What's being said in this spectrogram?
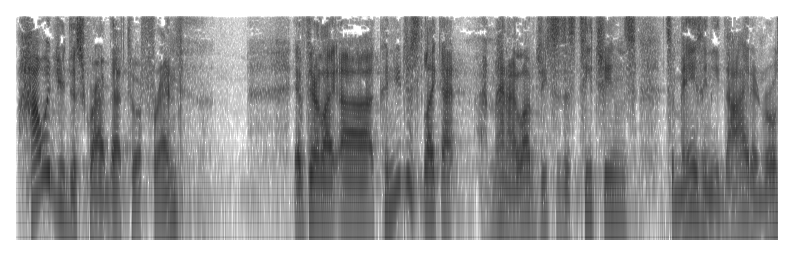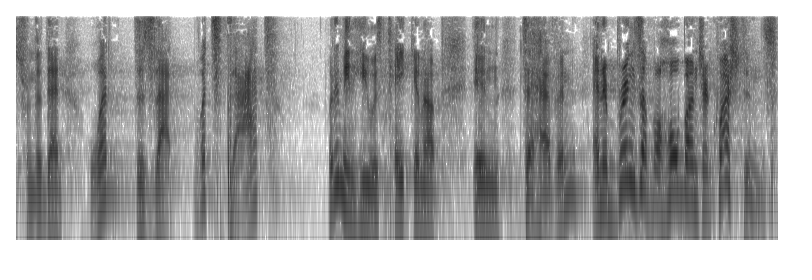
How would you describe that to a friend? If they're like, uh, can you just, like, I, man, I love Jesus' teachings. It's amazing. He died and rose from the dead. What does that, what's that? What do you mean he was taken up into heaven? And it brings up a whole bunch of questions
